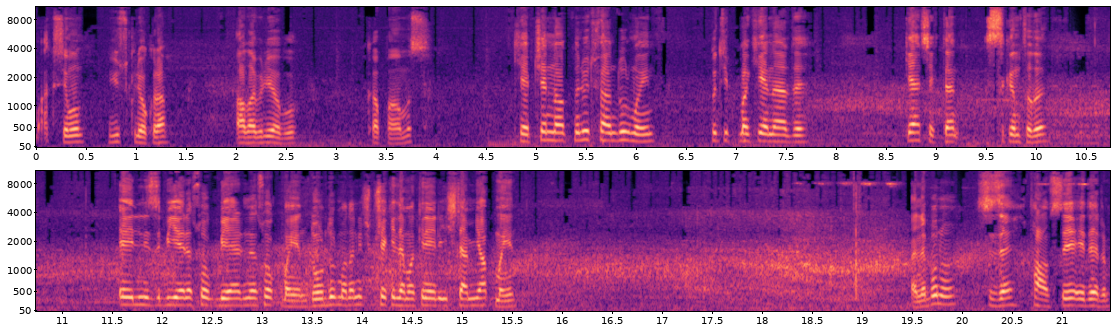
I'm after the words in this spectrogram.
Maksimum 100 kilogram alabiliyor bu kapağımız. Kepçenin altında lütfen durmayın. Bu tip makinelerde gerçekten sıkıntılı. Elinizi bir yere sok, bir yerine sokmayın. Durdurmadan hiçbir şekilde makineyle işlem yapmayın. Hani bunu size tavsiye ederim.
